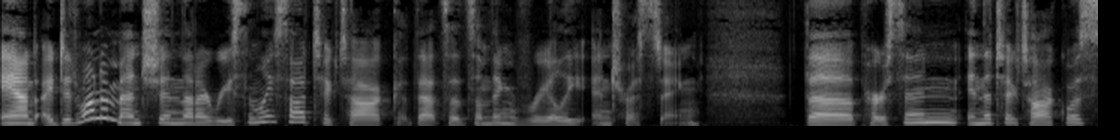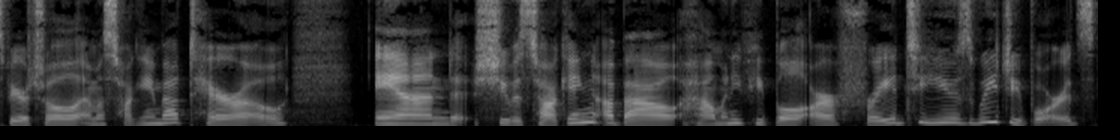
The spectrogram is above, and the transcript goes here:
And I did want to mention that I recently saw TikTok that said something really interesting. The person in the TikTok was spiritual and was talking about tarot. And she was talking about how many people are afraid to use Ouija boards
